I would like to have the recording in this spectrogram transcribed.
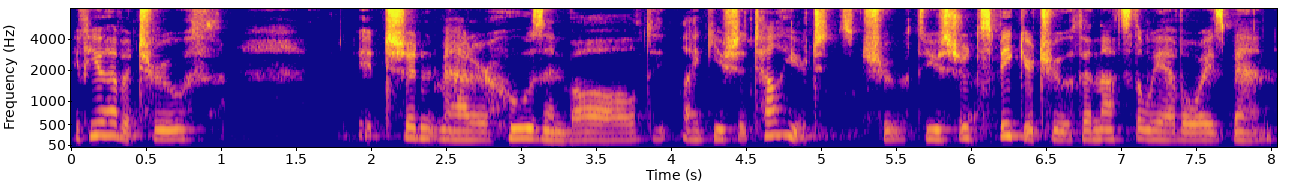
if you have a truth, it shouldn't matter who's involved. Like, you should tell your t- truth. You should speak your truth. And that's the way I've always been.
